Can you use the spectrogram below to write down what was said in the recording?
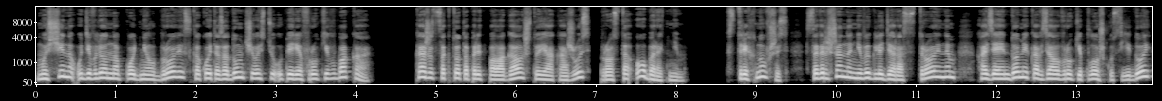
Мужчина удивленно поднял брови с какой-то задумчивостью, уперев руки в бока. Кажется, кто-то предполагал, что я окажусь просто оборотнем. Встряхнувшись, совершенно не выглядя расстроенным, хозяин домика взял в руки плошку с едой,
